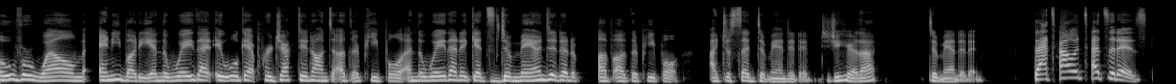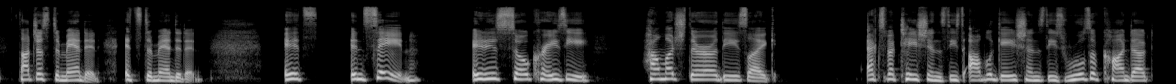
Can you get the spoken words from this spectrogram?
overwhelm anybody and the way that it will get projected onto other people and the way that it gets demanded of, of other people. I just said demanded it. Did you hear that? Demanded it. That's how intense it is. It's not just demanded, it's demanded it. It's insane. It is so crazy how much there are these like expectations, these obligations, these rules of conduct.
